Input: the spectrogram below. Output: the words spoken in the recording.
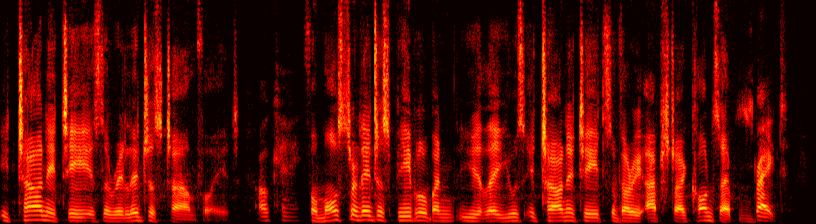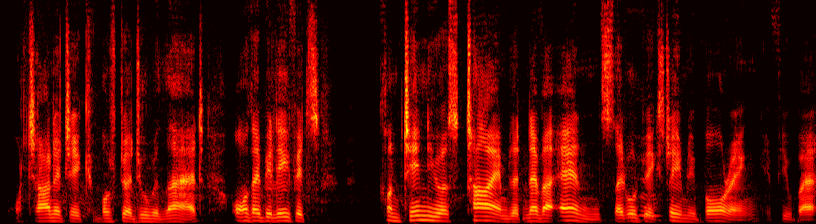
Eternity is the religious term for it. Okay. For most religious people, when you, they use eternity, it's a very abstract concept. Right. Eternity, what do I do with that? Or they believe it's continuous time that never ends. That would be mm-hmm. extremely boring if you were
